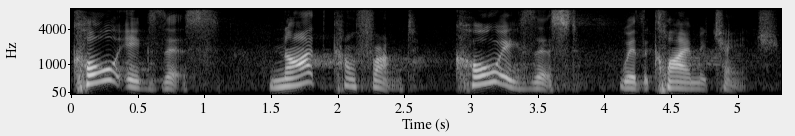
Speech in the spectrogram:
coexist, not confront, coexist with climate change?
